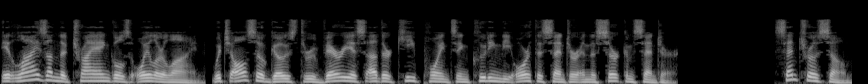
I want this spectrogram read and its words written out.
It lies on the triangle's Euler line, which also goes through various other key points including the orthocenter and the circumcenter. Centrosome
